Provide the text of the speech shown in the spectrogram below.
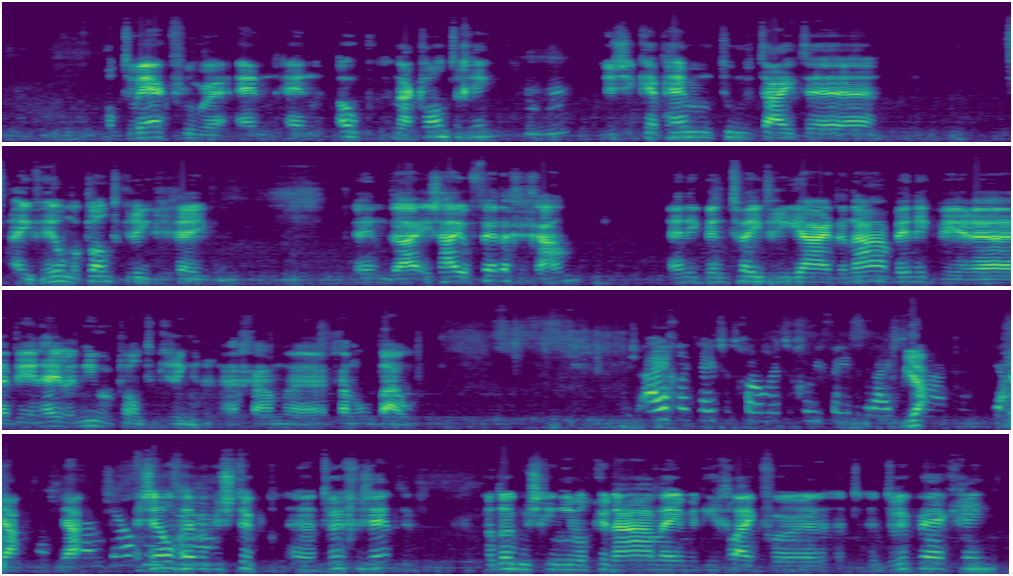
Op de werkvloer en, en ook naar klanten ging. Mhm. Dus ik heb hem toen de tijd even heel mijn klantenkring gegeven. En daar is hij op verder gegaan. En ik ben twee, drie jaar daarna ben ik weer, eh, weer een hele nieuwe klantenkring eh, gaan, eh, gaan opbouwen. Dus eigenlijk heeft het gewoon met de groei van je bedrijf te Ja. maken. Ja. Ja. Dat Ja. zelf En zelf niet, heb ik een stuk teruggezet. Had ook misschien iemand kunnen aannemen die gelijk voor het, het drukwerk ging.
